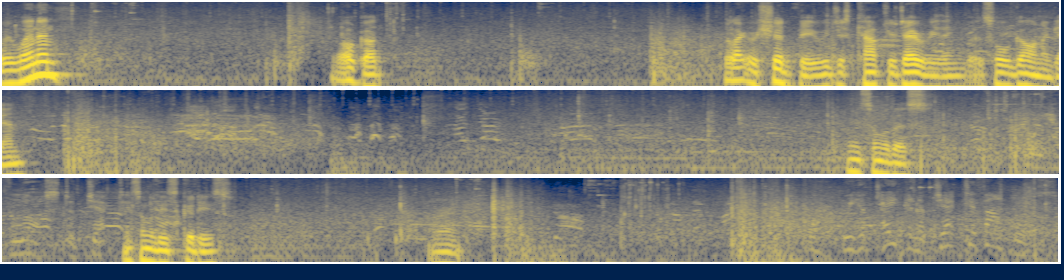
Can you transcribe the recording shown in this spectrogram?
We winning? Oh god. I feel like we should be. We just captured everything, but it's all gone again. Give me some of this. We have lost objective. Need some of these goodies. Alright. We have taken objective apples.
